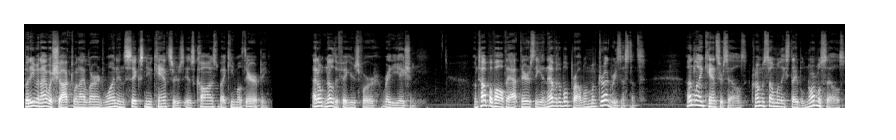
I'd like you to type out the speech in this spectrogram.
But even I was shocked when I learned one in six new cancers is caused by chemotherapy. I don't know the figures for radiation. On top of all that, there's the inevitable problem of drug resistance. Unlike cancer cells, chromosomally stable normal cells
